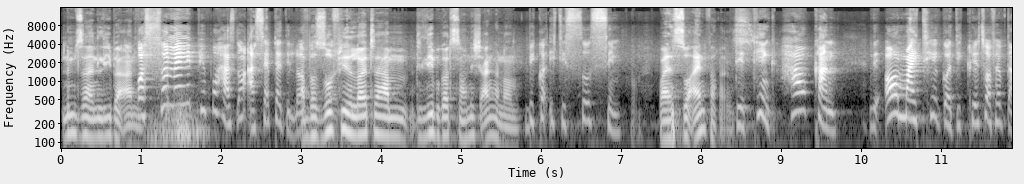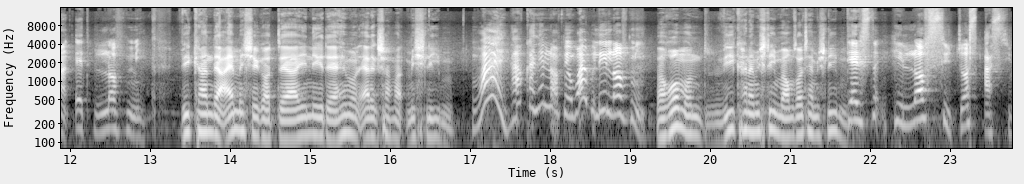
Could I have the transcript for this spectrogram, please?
nimmst seine Liebe an. But so many people has not accepted the love Aber so viele Leute haben die Liebe Gottes noch nicht angenommen, because it is so simple. weil es so einfach They ist. think, how can the Almighty God, the Creator of heaven and earth, love me? Wie kann der allmächtige Gott, derjenige, der Himmel und Erde geschaffen hat, mich lieben? Why? How can he love me? Why will he love me? Warum und wie kann er mich lieben? Warum sollte er mich lieben? There is no, he loves you just as you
